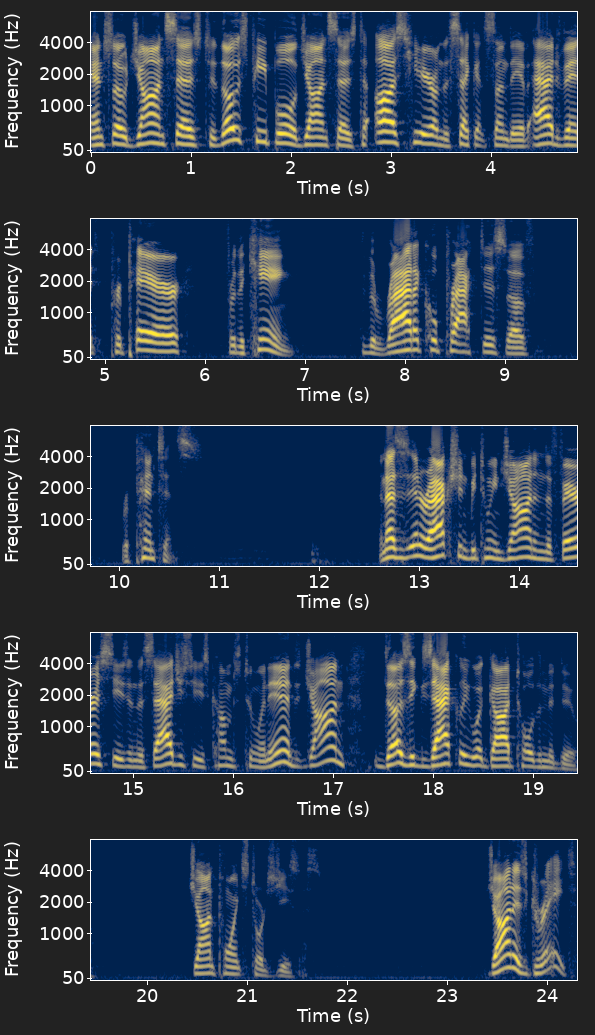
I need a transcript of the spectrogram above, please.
And so John says to those people, John says to us here on the second Sunday of Advent, prepare for the king through the radical practice of repentance. And as this interaction between John and the Pharisees and the Sadducees comes to an end, John does exactly what God told him to do. John points towards Jesus. John is great.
